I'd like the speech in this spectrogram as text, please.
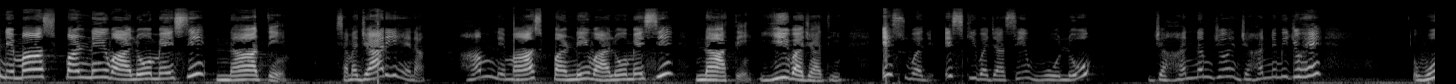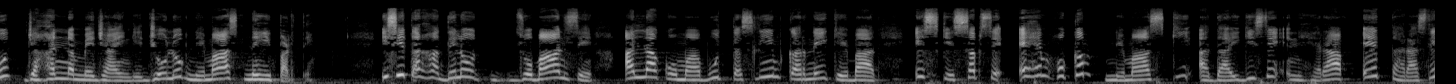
نماز پڑھنے والوں میں سے ناتے سمجھ آ رہی ہے نا؟ ہم نماز پڑھنے والوں میں سے ناتے یہ وجہ تھی۔ اس وجہ، اس کی وجہ سے وہ لوگ جہنم جو ہے جہنمی جو ہے وہ جہنم میں جائیں گے۔ جو لوگ نماز نہیں پڑھتے۔ اسی طرح دل و زبان سے اللہ کو معبود تسلیم کرنے کے بعد اس کے سب سے اہم حکم نماز کی ادائیگی سے انحراف، ایک طرح سے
